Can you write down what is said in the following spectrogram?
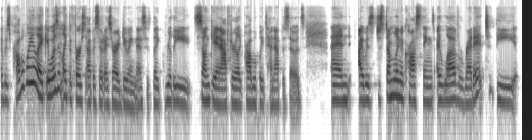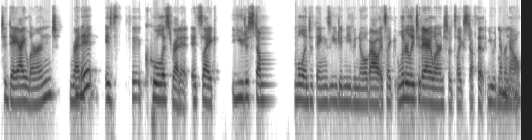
it was probably like it wasn't like the first episode i started doing this. It like really sunk in after like probably 10 episodes. And i was just stumbling across things. I love reddit. The today i learned mm-hmm. reddit is the coolest reddit. It's like you just stumble into things that you didn't even know about it's like literally today i learned so it's like stuff that you would never Mhm. know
